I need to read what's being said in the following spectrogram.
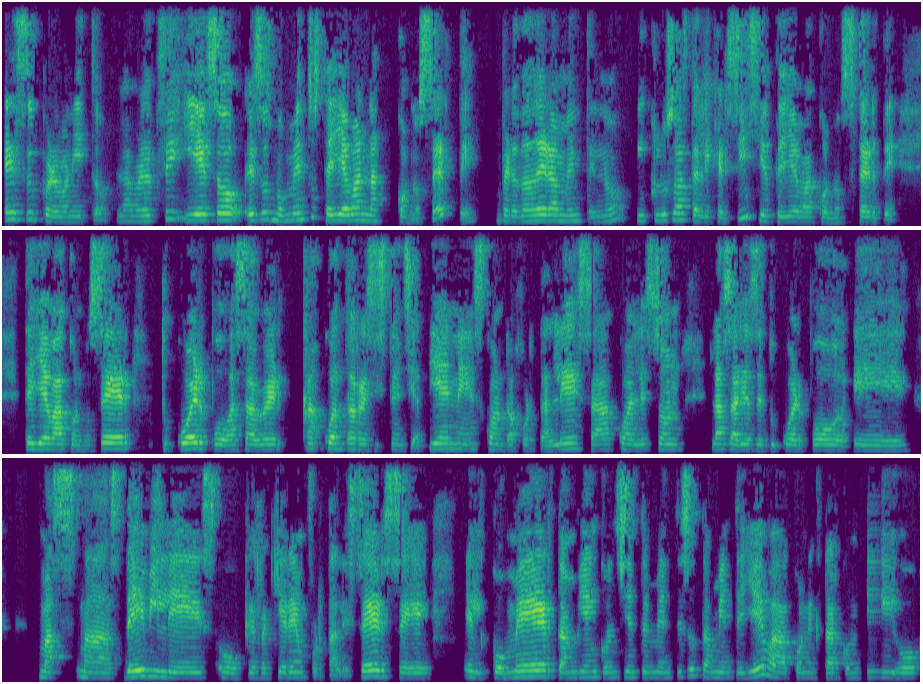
Es súper bonito, la verdad, sí. Y eso, esos momentos te llevan a conocerte verdaderamente, ¿no? Incluso hasta el ejercicio te lleva a conocerte te lleva a conocer tu cuerpo, a saber cuánta resistencia tienes, cuánta fortaleza, cuáles son las áreas de tu cuerpo eh, más, más débiles o que requieren fortalecerse, el comer también conscientemente, eso también te lleva a conectar contigo,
